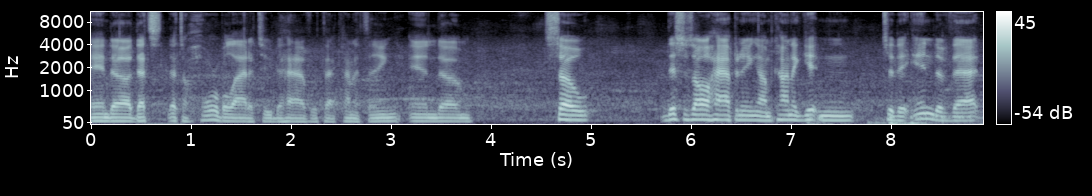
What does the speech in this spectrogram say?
And uh, that's that's a horrible attitude to have with that kind of thing. And um, so this is all happening. I'm kind of getting to the end of that.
